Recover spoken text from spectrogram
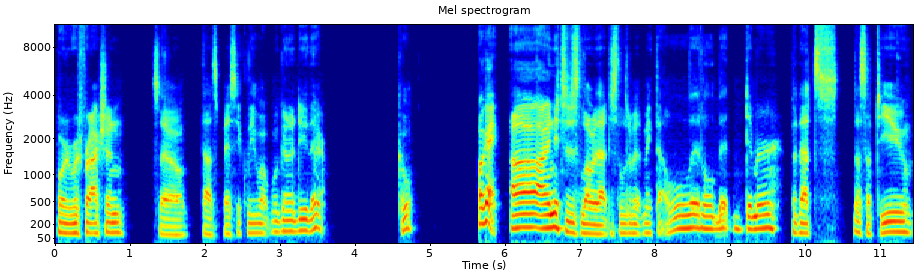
for refraction. So that's basically what we're going to do there. Cool. Okay, uh, I need to just lower that just a little bit, make that a little bit dimmer, but that's that's up to you.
